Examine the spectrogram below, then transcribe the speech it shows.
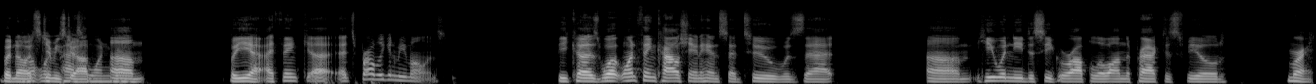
But no, it's Jimmy's job. Um, but yeah, I think uh, it's probably going to be Mullens because what one thing Kyle Shanahan said too was that um, he would need to see Garoppolo on the practice field Right.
